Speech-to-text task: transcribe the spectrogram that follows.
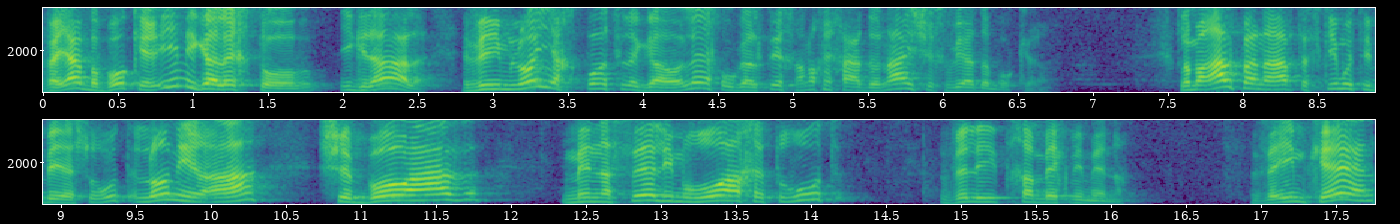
והיה בבוקר, אם יגלך טוב, יגדל, ואם לא יחפוץ לגאולך, וגלתיך חי אדוני שכבי עד הבוקר. כלומר, על פניו, תסכימו אותי בישרות, לא נראה שבועז מנסה למרוח את רות ולהתחמק ממנה. ואם כן,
